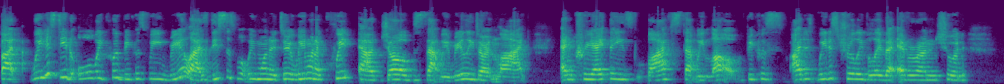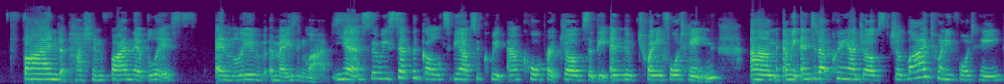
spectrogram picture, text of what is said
But we just did all we could because we realized this is what we want to do. We want to quit our jobs that we really don't like and create these lives that we love because I just we just truly believe that everyone should find a passion, find their bliss and live amazing lives. Yeah, so we set the goal to be able to quit our corporate jobs at the end of 2014, um, and we ended up quitting our jobs July 2014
